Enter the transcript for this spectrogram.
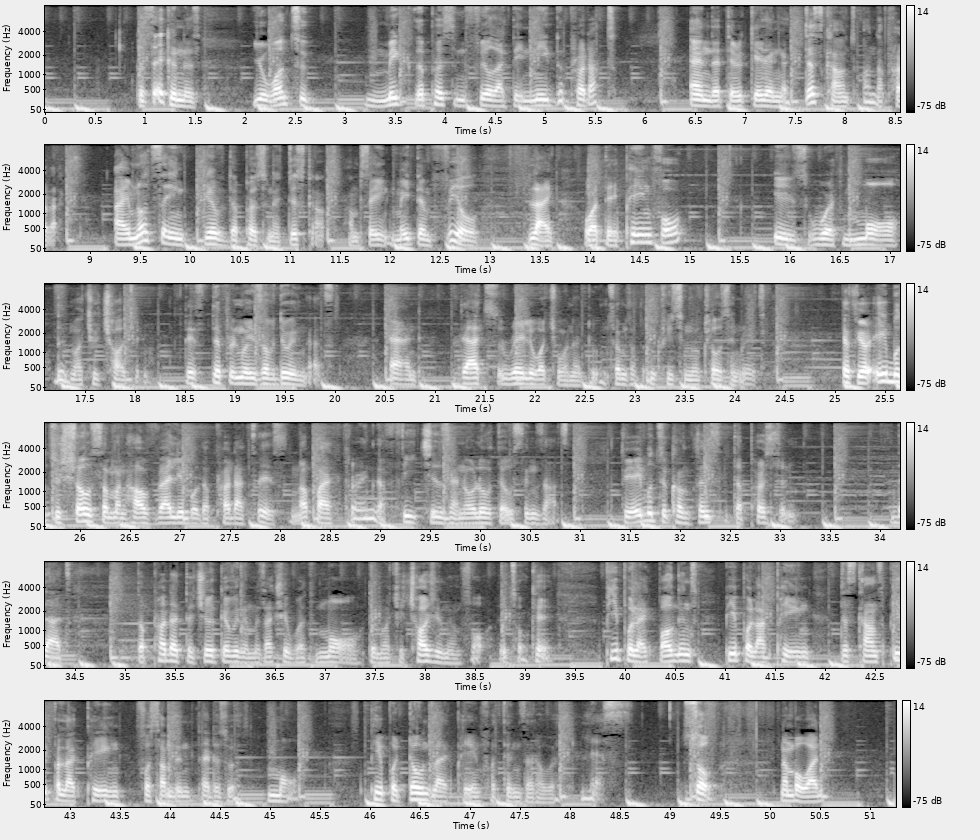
The second is you want to make the person feel like they need the product and that they're getting a discount on the product. I'm not saying give the person a discount. I'm saying make them feel like what they're paying for is worth more than what you're charging. There's different ways of doing that. And that's really what you want to do in terms of increasing your closing rate. If you're able to show someone how valuable the product is, not by throwing the features and all of those things out, if you're able to convince the person that the product that you're giving them is actually worth more than what you're charging them for, it's okay. People like bargains, people like paying discounts, people like paying for something that is worth more. People don't like paying for things that are worth less. So, number one,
